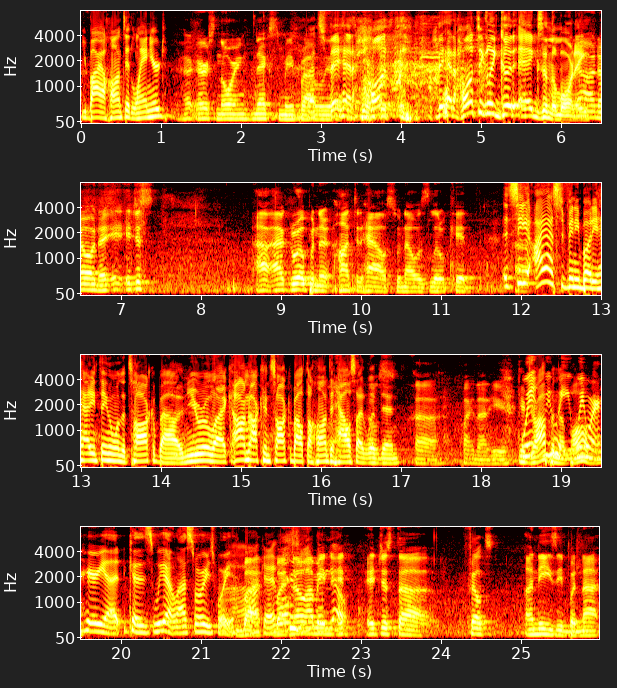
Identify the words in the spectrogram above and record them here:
you buy a haunted lanyard? Her, her snoring next to me, probably. They had haunt, they had hauntingly good eggs in the morning. No, no, no. It, it just. I, I grew up in a haunted house when I was a little kid. And see, I asked if anybody had anything they wanted to talk about, and you were like, "I'm not going to talk about the haunted house I lived in." Uh, probably not here. You're we, dropping we, the we, weren't here yet because we got a lot of stories for you. But, okay, but well, no, I mean, it, it just uh, felt uneasy, but not.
